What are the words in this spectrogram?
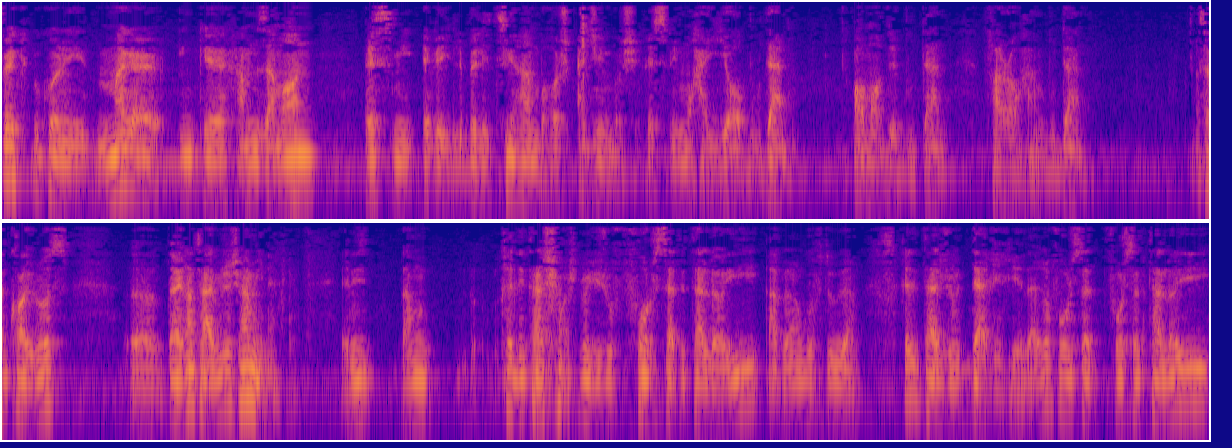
فکر بکنید مگر اینکه همزمان قسمی اویلیبیلیتی هم باهاش عجیم باشه. قسمی مهیا بودن آماده بودن فراهم بودن. اصلا کایروس دقیقا تعبیرش همینه. یعنی همون خیلی ترجمهش بگی فرصت طلایی قبلا هم گفته بودم. خیلی ترجمه دقیقیه. دقیقا فرصت فرصت طلایی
